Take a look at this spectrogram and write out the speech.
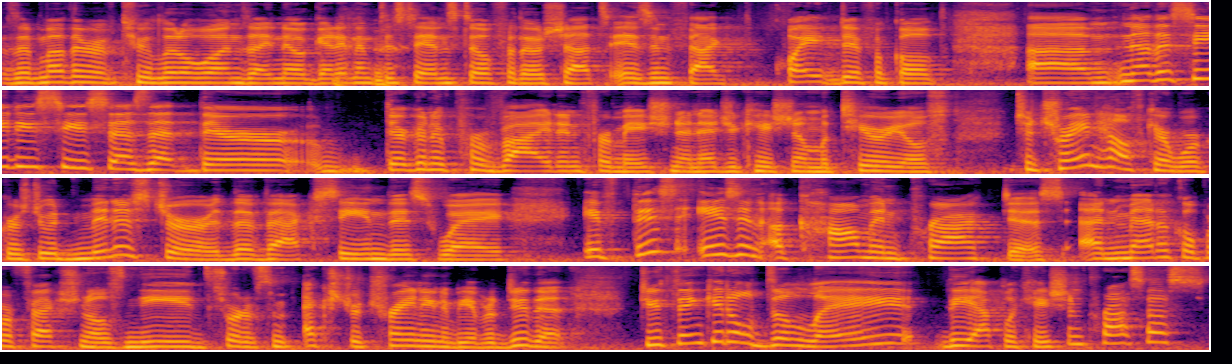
As a mother of two little ones, I know getting them to stand still for those shots is, in fact, quite difficult. Um, now, the CDC says that they're they're going to provide information and educational materials to train healthcare workers to administer the vaccine this way. If this isn't a common practice and medical professionals need sort of some extra training to be able to do that, do you think it'll delay the application process?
